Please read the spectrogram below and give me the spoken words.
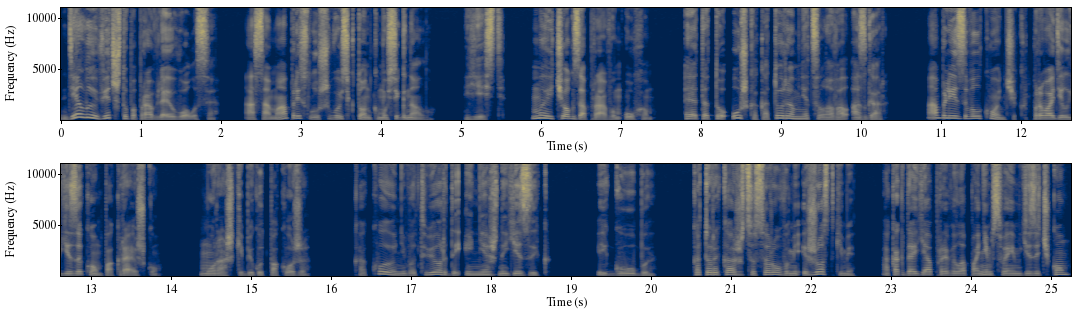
Делаю вид, что поправляю волосы, а сама прислушиваюсь к тонкому сигналу. Есть. Маячок за правым ухом. Это то ушко, которое мне целовал Асгар. Облизывал кончик, проводил языком по краешку. Мурашки бегут по коже. Какой у него твердый и нежный язык. И губы, которые кажутся суровыми и жесткими, а когда я провела по ним своим язычком,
